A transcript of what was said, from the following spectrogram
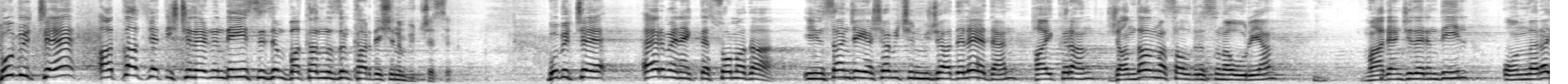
Bu bütçe Atlas Jet işçilerinin değil sizin bakanınızın kardeşinin bütçesi. Bu bütçe Ermenek'te Soma'da insanca yaşam için mücadele eden, haykıran, jandarma saldırısına uğrayan madencilerin değil onlara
